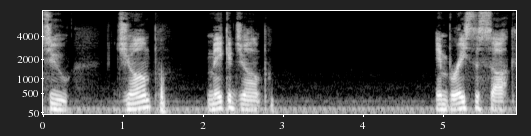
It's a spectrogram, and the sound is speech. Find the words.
to jump, make a jump, embrace the suck,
